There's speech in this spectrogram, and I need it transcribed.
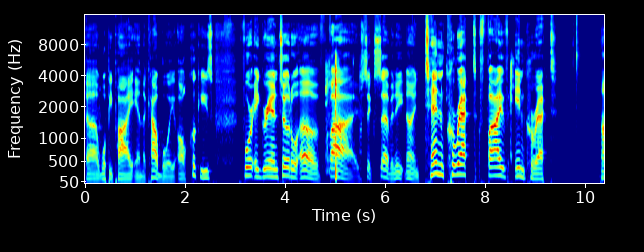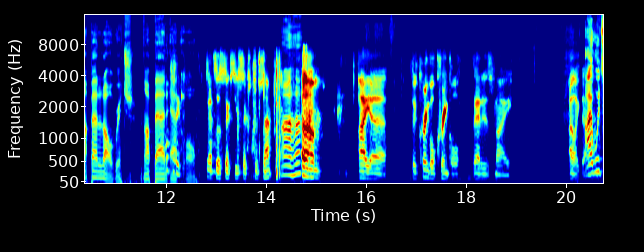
uh, Whoopie Pie, and the Cowboy all cookies, for a grand total of five, six, seven, eight, nine, ten correct, five incorrect. Not bad at all, Rich. Not bad I'll at all. That's a sixty-six percent. Uh huh. Um, I uh, the Kringle Crinkle. That is my. I like that. I one. would,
